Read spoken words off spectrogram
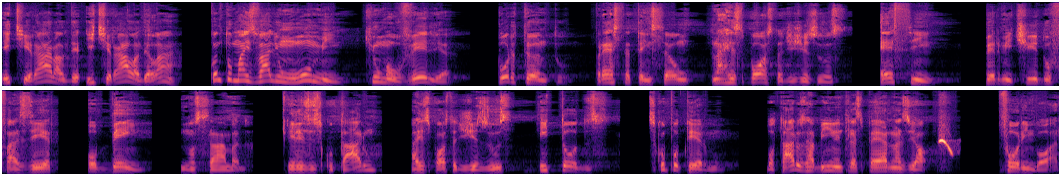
e tirá-la de, tirá de lá? Quanto mais vale um homem que uma ovelha? Portanto, preste atenção na resposta de Jesus. É sim permitido fazer o bem no sábado. Eles escutaram a resposta de Jesus e todos, desculpa o termo, botaram os rabinhos entre as pernas e ó, foram embora.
